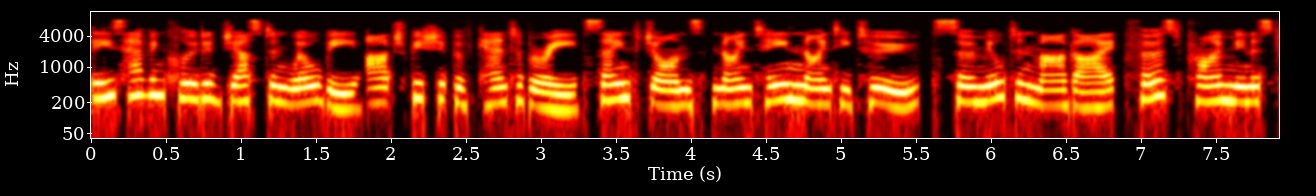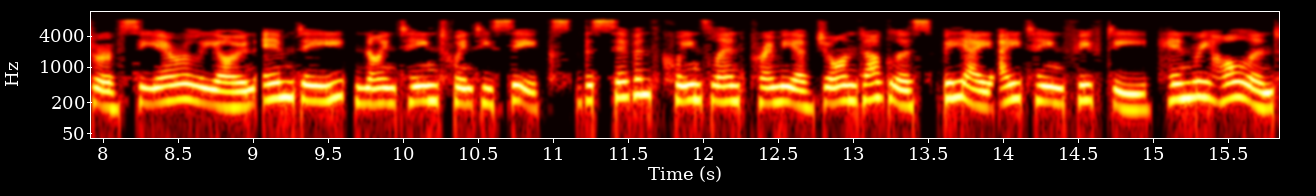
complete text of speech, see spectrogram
These have included Justin Welby, Archbishop of Canterbury, St. John's, 1992, Sir Milton Margai, first Prime Minister of Sierra Leone, MD, 1926, the 7th Queensland Premier John Douglas, BA, 1850, Henry Holland,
